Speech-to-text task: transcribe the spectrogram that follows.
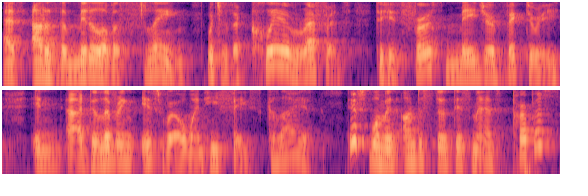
as out of the middle of a sling, which was a clear reference to his first major victory in uh, delivering Israel when he faced Goliath. This woman understood this man's purpose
